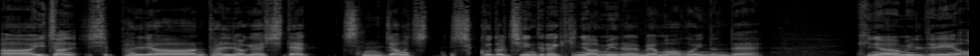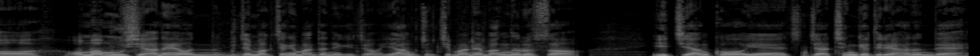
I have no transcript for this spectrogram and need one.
아, 2018년 달력에 시댁 친정 식구들 지인들의 기념일을 메모하고 있는데 기념일들이 어, 어마무시하네요. 문제막장이 많다는 얘기죠. 양쪽 집안의 막내로서 잊지 않고 예 진짜 챙겨드려야 하는데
